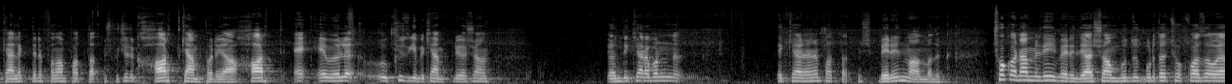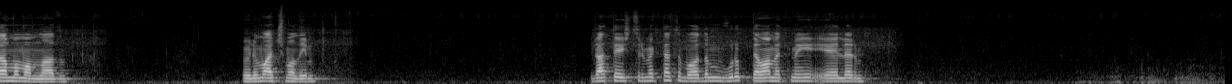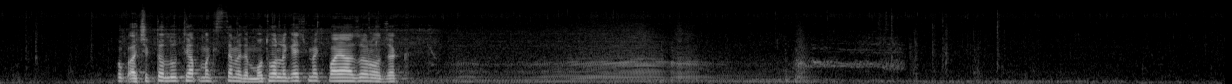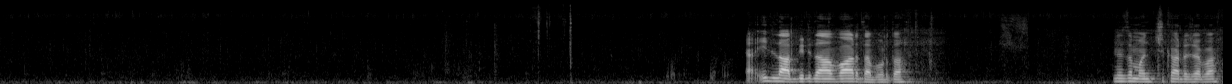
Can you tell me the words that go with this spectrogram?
Tekerlekleri falan patlatmış. Bu çocuk hard camper ya. Hard. E, e böyle öküz gibi campliyor şu an. Öndeki arabanın tekerlerini patlatmış. Beril mi almadık? Çok önemli değil Beril ya. Şu an bu, burada çok fazla oyalanmamam lazım. Önümü açmalıyım. Silah değiştirmektense bu adamı vurup devam etmeyi yeğlerim. Çok açıkta loot yapmak istemedim. Motorla geçmek bayağı zor olacak. İlla biri daha var da burada. Ne zaman çıkar acaba?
